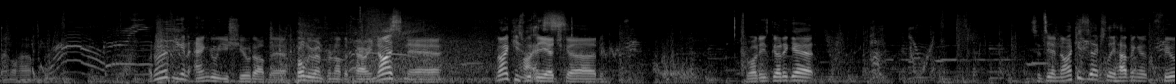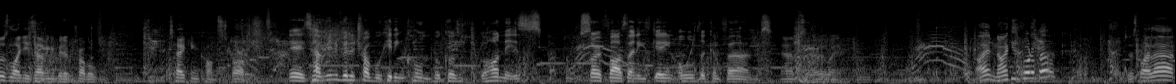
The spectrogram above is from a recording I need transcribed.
That'll happen. I don't know if you can angle your shield up there. Probably went for another parry. Nice nair. Nike's with the edge guard. That's what he's got to get. Since yeah, Nike's actually having it feels like he's having a bit of trouble taking con stocks. Yeah, he's having a bit of trouble hitting Con because Con is so fast and he's getting all the confirms. Absolutely. I Nike's brought it back. Just like that.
